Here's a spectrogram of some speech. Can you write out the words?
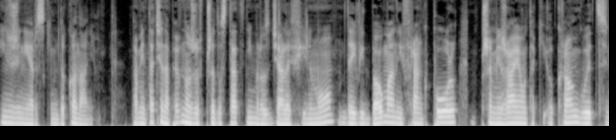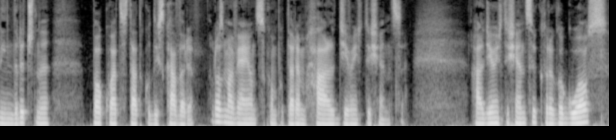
inżynierskim dokonaniem. Pamiętacie na pewno, że w przedostatnim rozdziale filmu David Bowman i Frank Poole przemierzają taki okrągły, cylindryczny pokład statku Discovery, rozmawiając z komputerem HAL 9000. HAL 9000, którego głos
